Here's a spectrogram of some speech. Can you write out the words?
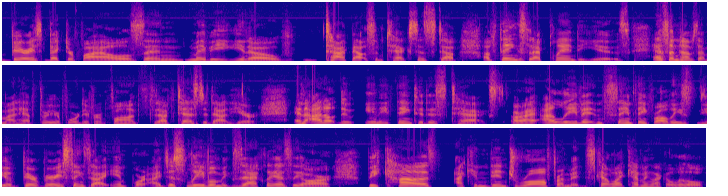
various vector files, and maybe you know type out some text and stuff of things that I plan to use. And sometimes I might have three or four different fonts that I've tested out here. And I don't do anything to this text. All right, I leave it and same thing for all these you know, various things that I import. I just leave them exactly as they are because I can then draw from it. It's kind of like having like a little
